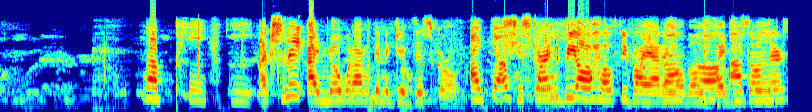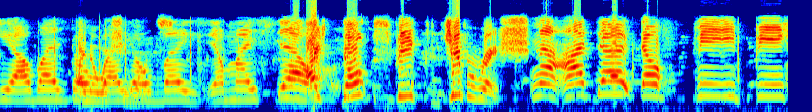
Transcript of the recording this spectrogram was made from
fucking lid, too. the piggy. Actually, I know what I'm gonna give this girl. I don't She's trying to be all healthy by adding all those veggies on there. I I know what she wants. I don't speak gibberish. No, I don't do beep beep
